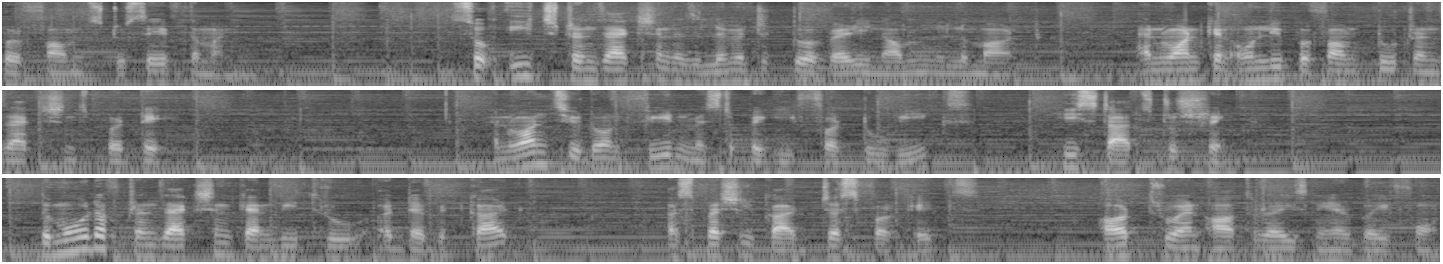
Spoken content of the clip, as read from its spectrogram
performs to save the money. So each transaction is limited to a very nominal amount, and one can only perform two transactions per day. And once you don't feed Mr. Piggy for two weeks, he starts to shrink. The mode of transaction can be through a debit card, a special card just for kids, or through an authorized nearby phone.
